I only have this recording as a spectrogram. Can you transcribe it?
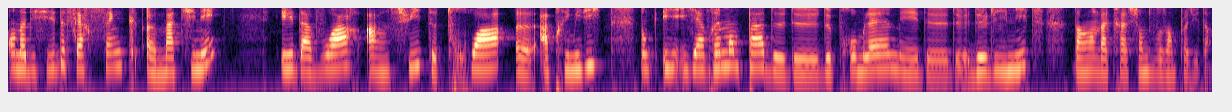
on a décidé de faire cinq euh, matinées et d'avoir ensuite trois après-midi. Donc il n'y a vraiment pas de, de, problème et de, de, de limites dans la création de vos emplois du temps.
